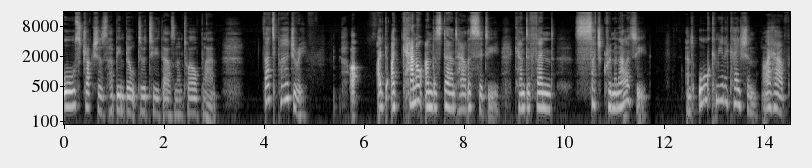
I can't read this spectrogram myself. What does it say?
all structures had been built to a 2012 plan. That's perjury. I, I, I cannot understand how the city can defend such criminality. And all communication I have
